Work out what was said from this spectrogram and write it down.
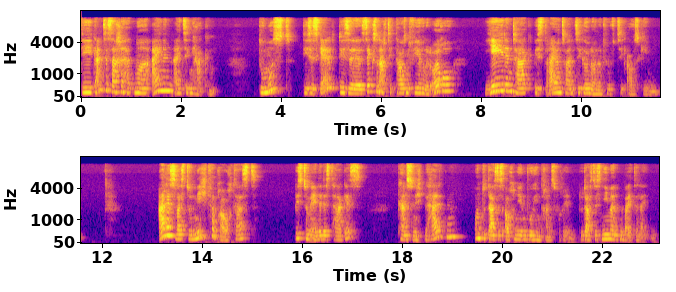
Die ganze Sache hat nur einen einzigen Haken. Du musst dieses Geld, diese 86.400 Euro, jeden Tag bis 23.59 Uhr ausgeben. Alles, was du nicht verbraucht hast, bis zum Ende des Tages, kannst du nicht behalten und du darfst es auch nirgendwo hin transferieren. Du darfst es niemandem weiterleiten.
